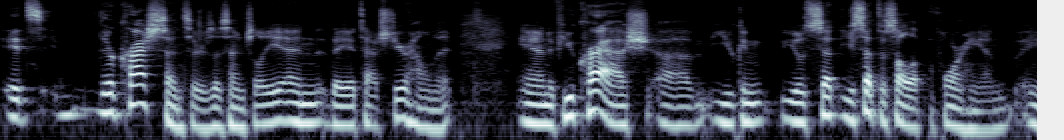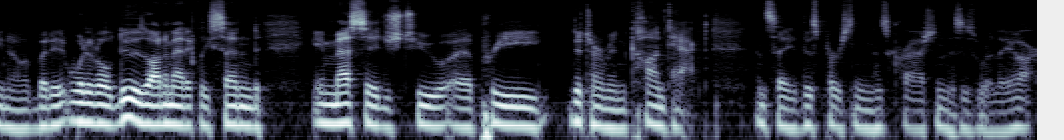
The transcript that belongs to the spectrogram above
it's they're crash sensors essentially, and they attach to your helmet. And if you crash, um, you can you'll set you set this all up beforehand, you know. But it, what it'll do is automatically send a message to a predetermined contact and say this person has crashed and this is where they are.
